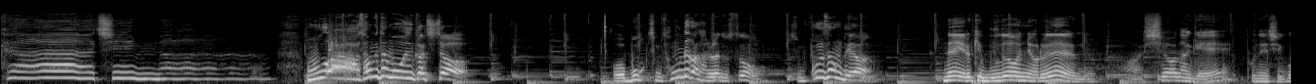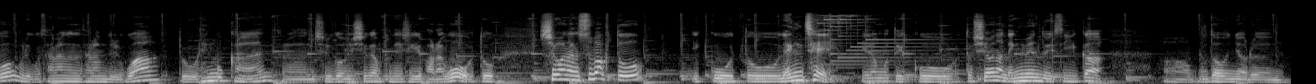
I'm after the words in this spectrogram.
가지마. 우와 삼계탕 먹으니까 진짜. 어, 목 지금 성대가 달라졌어 지금 꿀성대야 네 이렇게 무더운 여름 어, 시원하게 보내시고 그리고 사랑하는 사람들과 또 행복한 그런 즐거운 시간 보내시길 바라고 또 시원한 수박도 있고 또 냉채 이런 것도 있고 또 시원한 냉면도 있으니까 어, 무더운 여름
